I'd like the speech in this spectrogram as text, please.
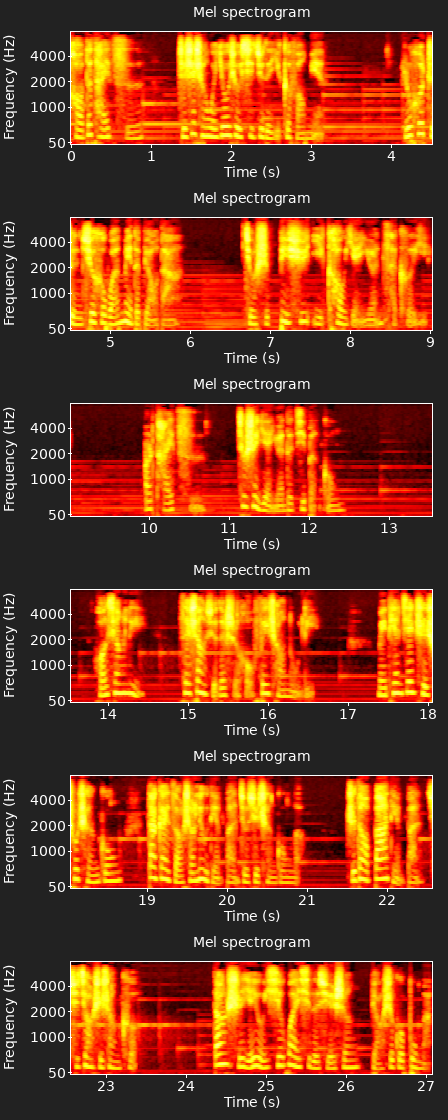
好的台词只是成为优秀戏剧的一个方面，如何准确和完美的表达，就是必须依靠演员才可以。而台词就是演员的基本功。黄香丽在上学的时候非常努力。每天坚持出晨功，大概早上六点半就去晨功了，直到八点半去教室上课。当时也有一些外系的学生表示过不满，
